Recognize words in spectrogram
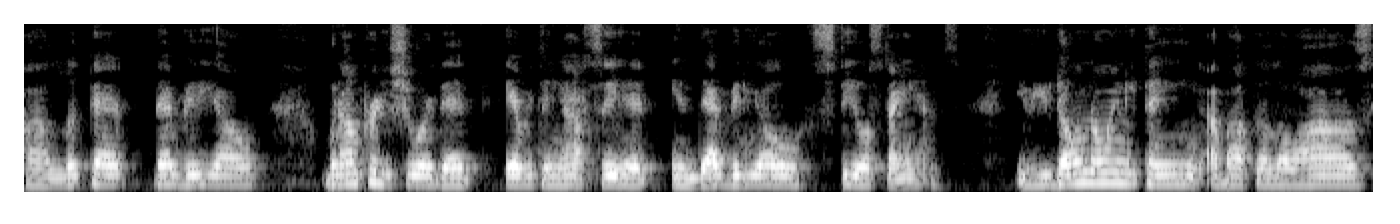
uh, looked at that video, but I'm pretty sure that everything I said in that video still stands. If you don't know anything about the Loas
